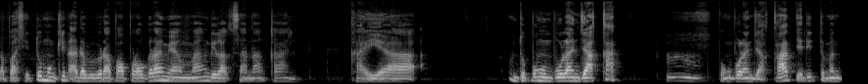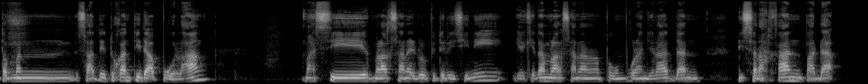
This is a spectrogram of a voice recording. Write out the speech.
Lepas itu mungkin ada beberapa program yang memang dilaksanakan. Kayak untuk pengumpulan zakat. Pengumpulan zakat jadi teman-teman saat itu kan tidak pulang masih melaksanakan Idul Fitri di sini ya kita melaksanakan pengumpulan zakat dan diserahkan pada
